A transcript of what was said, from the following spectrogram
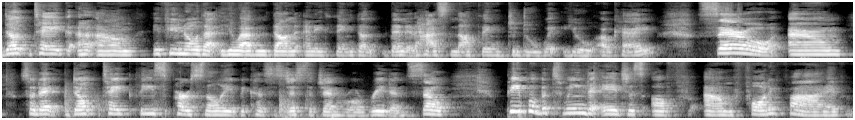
don't take uh, um if you know that you haven't done anything then, then it has nothing to do with you okay? So um so they don't take these personally because it's just a general reading. So people between the ages of um 45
